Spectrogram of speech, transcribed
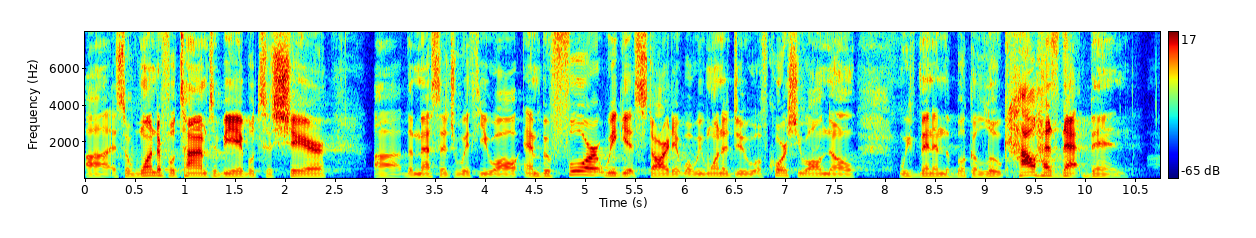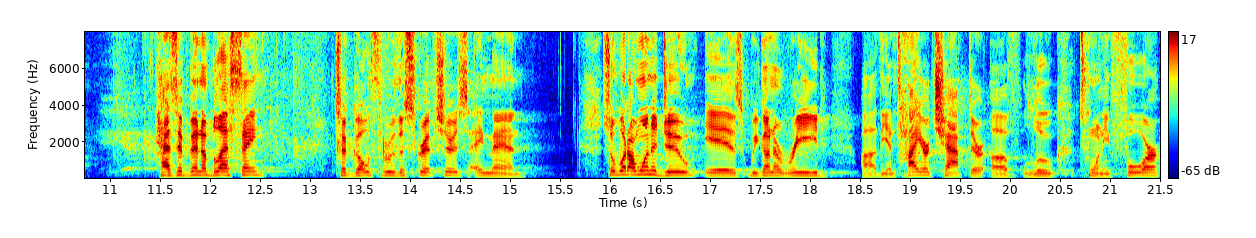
Uh, it's a wonderful time to be able to share uh, the message with you all. And before we get started, what we want to do, of course, you all know we've been in the book of Luke. How has that been? Has it been a blessing to go through the scriptures? Amen. So, what I want to do is we're going to read uh, the entire chapter of Luke 24.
